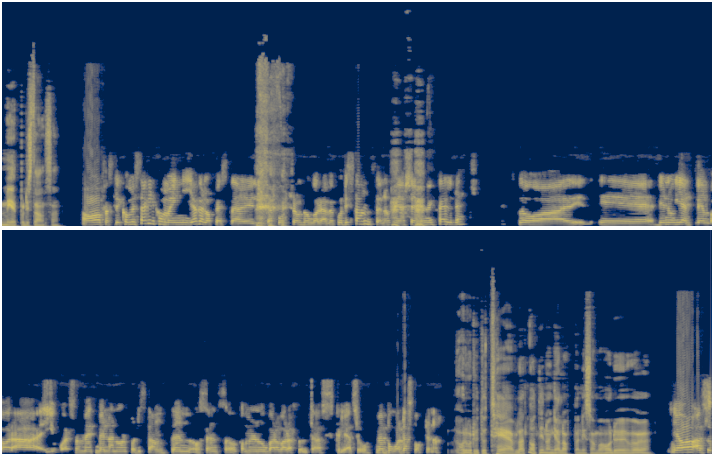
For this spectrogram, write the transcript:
mer på distansen? Ja, fast det kommer säkert komma in nya galopphästar lika fort som de går över på distansen om jag känner mig själv rätt. Så eh, det är nog egentligen bara i år som är ett mellanår på distansen och sen så kommer det nog bara vara fullt ös skulle jag tro, med båda sporterna. Har du varit ute och tävlat något inom galoppen? Liksom? Vad har du, vad... Ja, alltså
